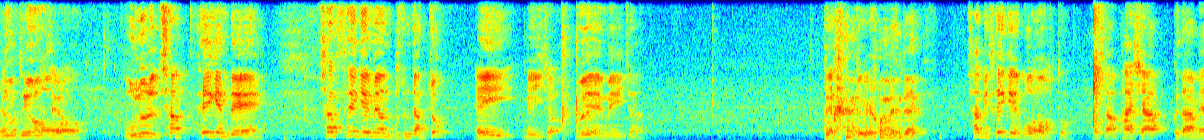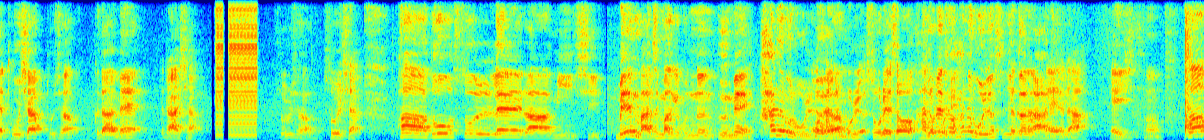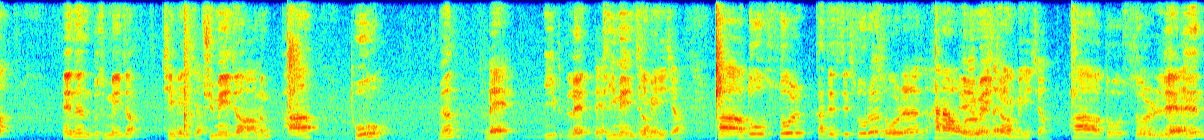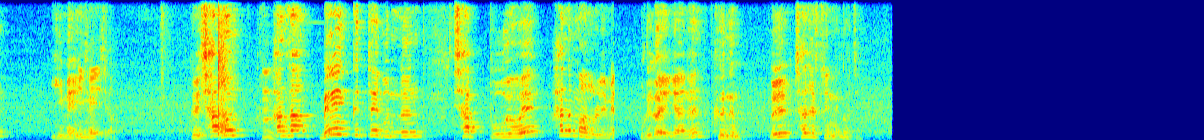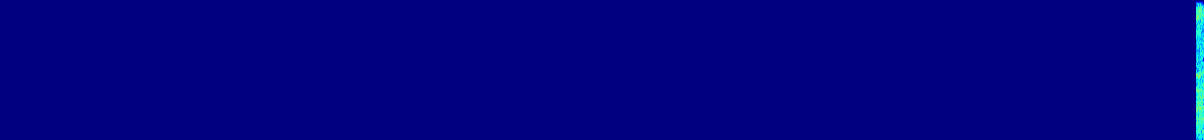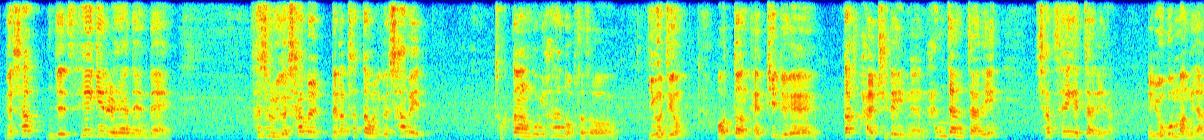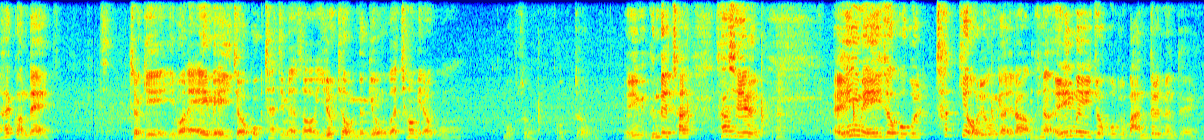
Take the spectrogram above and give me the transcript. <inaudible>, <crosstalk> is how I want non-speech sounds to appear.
안녕하세요. 안녕하세요. 오늘은 샵 3개인데 샵 3개면 무슨 장조? A 메이저. 왜 MA자? 그냥 <laughs> 그렇게 외웠는데. 샵이 3개 뭐뭐부터? 파샵, 파샵, 그 다음에 도샵, 도샵, 그 다음에 라샵, 솔샵 솔샵. 파도, 솔레, 라미시 맨 마지막에 붙는 음에 한음을 어, 올려야 한음 올려. 솔에서 한음. 솔에서 한음 올렸으니까 라지 에, 라. A 어. 파, 에는 무슨 메이저? G 메이저. G 메이저 어. 그럼 파, 도, 도면 레. 이, 레, 레. D 메이저 D 메이저. 파 도, 솔까지 했을 때 솔은 솔은 하나 A 올려서 메이저? A 메이저. 파 도 솔 솔, 레는 이 E 메이저. 메이저. 그리고 샵은 음. 항상 맨 끝에 붙는 샵 부호에 한음만 올리면 우리가 얘기하는 근음을 찾을 수 있는 거지. 그러니까 샵 이제 세 개를 해야 되는데 사실 우리가 샵을 내가 찾다 보니까 샵에 적당한 곡이 하나도 없어서 이건 지금 어떤 에튜드에 딱 발주돼 있는 한 장짜리 샵 세 개짜리야. 요것만 그냥 할 건데 저기 이번에 A 메이저 곡 찾으면서 이렇게 없는 경우가 처음이라고. 뭐 없어 없더라고. A 근데 자, 사실 A 메이저 곡을 찾기 어려운 게 아니라 그냥 A 메이저 곡을 만들면 돼.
